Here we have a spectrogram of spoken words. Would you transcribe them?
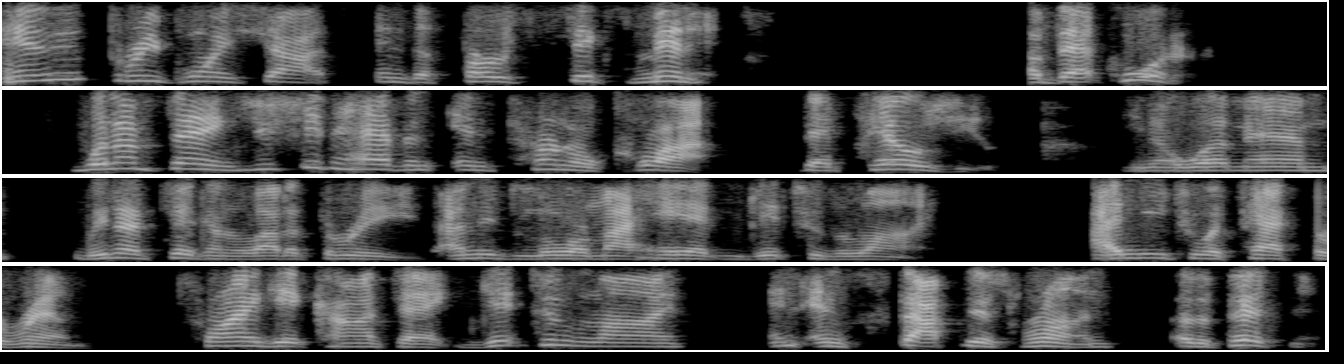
10 three point shots in the first six minutes of that quarter. What I'm saying, you should have an internal clock that tells you, you know what, man, we're not taking a lot of threes. I need to lower my head and get to the line. I need to attack the rim, try and get contact, get to the line, and, and stop this run of the Pistons.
